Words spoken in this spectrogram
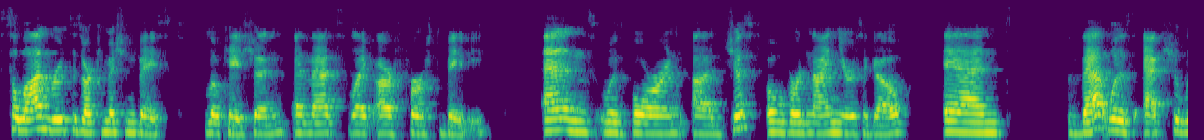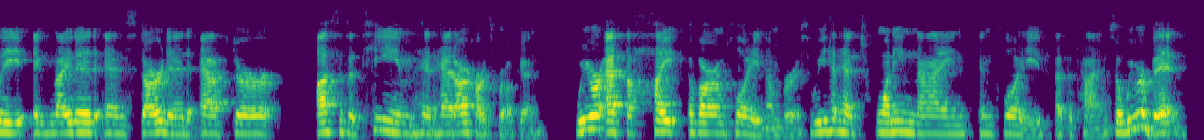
Salon Rootz is our commission based location, and that's like our first baby. Endz was born uh, just over nine years ago, and that was actually ignited and started after us as a team had had our hearts broken. We were at the height of our employee numbers. We had had 29 employees at the time. So we were big.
